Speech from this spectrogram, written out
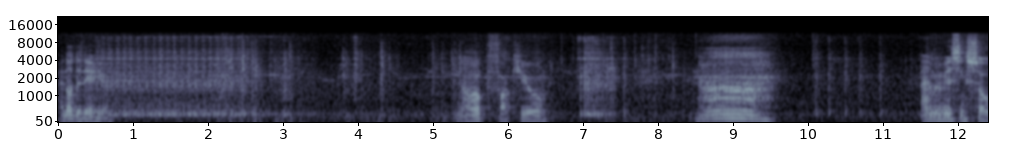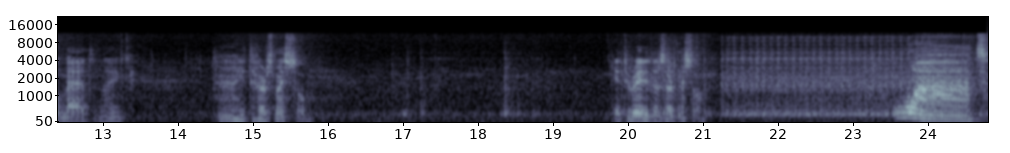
I know that they're here. Nope, fuck you. Ah. I'm missing so bad, like... Ah, it hurts my soul. It really does hurt my soul. What?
